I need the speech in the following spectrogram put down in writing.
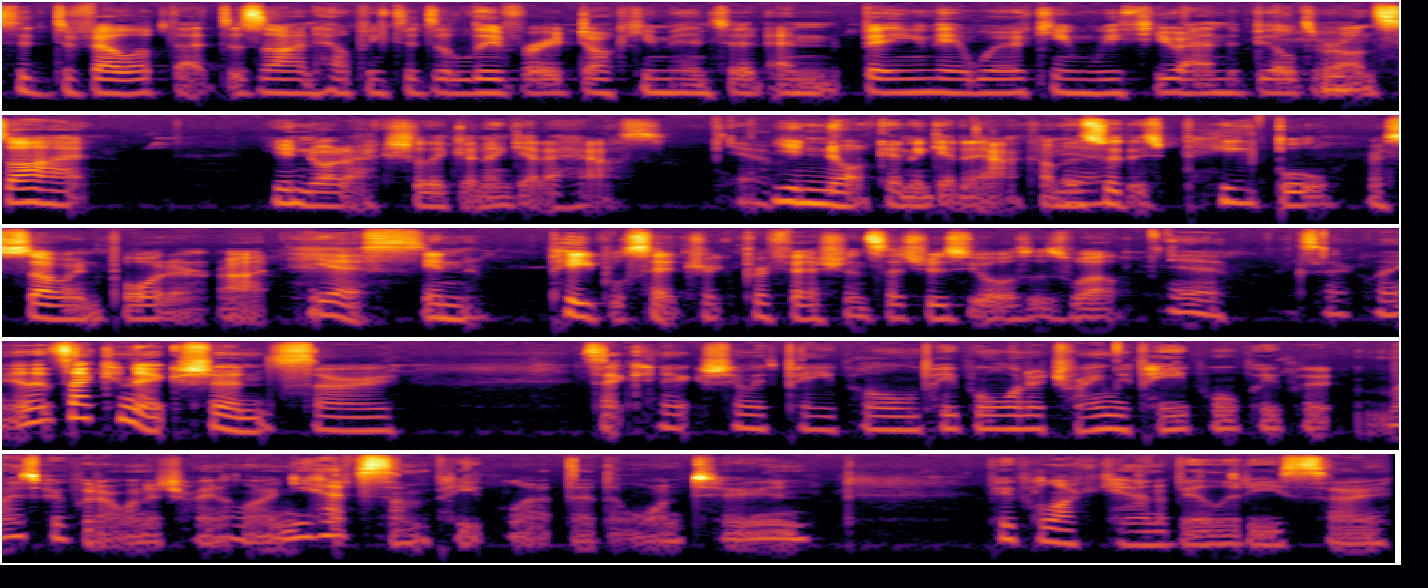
to develop that design, helping to deliver it, document it, and being there working with you and the builder mm-hmm. on site, you're not actually going to get a house. Yeah. You're not going to get an outcome. And so these people are so important, right? Yes. In people centric professions such as yours as well. Yeah, exactly. And it's that connection. So it's that connection with people. People want to train with people. People, most people don't want to train alone. You have some people out there that want to, and people like accountability. So,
